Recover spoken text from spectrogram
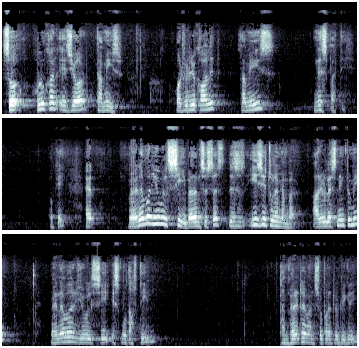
So, hulukan is your tamiz. What will you call it? Tamiz nispati. Okay? And whenever you will see, brothers and sisters, this is easy to remember. Are you listening to me? Whenever you will see ismu taftil, comparative and superlative degree,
